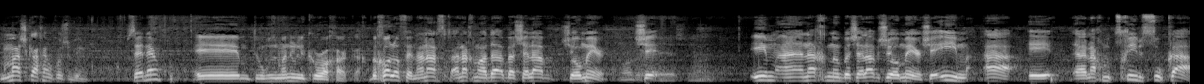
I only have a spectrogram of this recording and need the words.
ממש ככה הם חושבים. בסדר? אה, אתם מוזמנים לקרוא אחר כך. בכל אופן, אנחנו, בשלב שאומר ש... אם אנחנו בשלב שאומר שאם אה, אה, אנחנו צריכים סוכה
